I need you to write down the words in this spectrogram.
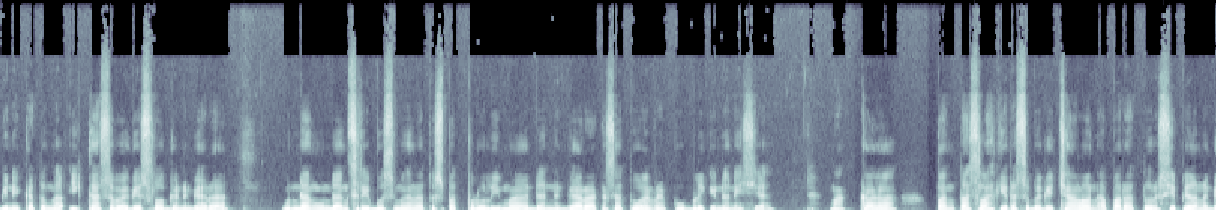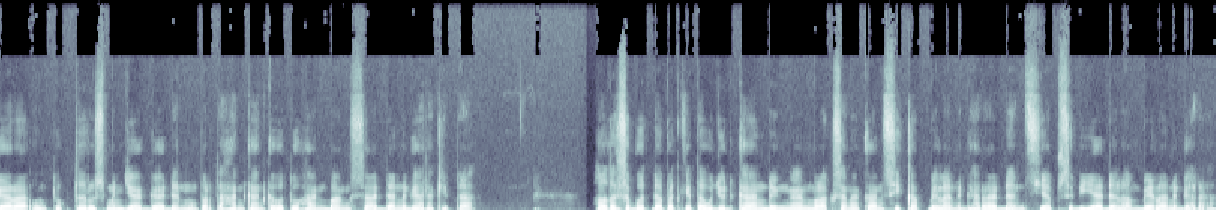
Bhinneka Tunggal Ika sebagai slogan negara, Undang-Undang 1945 dan Negara Kesatuan Republik Indonesia. Maka pantaslah kita sebagai calon aparatur sipil negara untuk terus menjaga dan mempertahankan keutuhan bangsa dan negara kita. Hal tersebut dapat kita wujudkan dengan melaksanakan sikap bela negara dan siap sedia dalam bela negara.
